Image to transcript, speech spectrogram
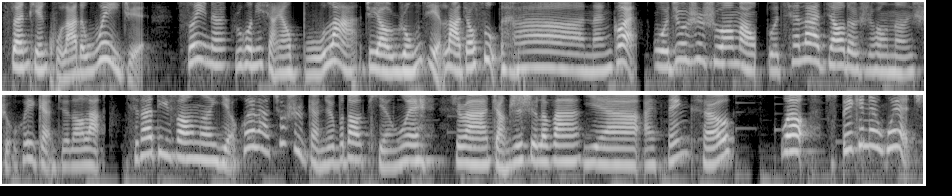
酸甜苦辣的味觉。 所以呢，如果你想要不辣，就要溶解辣椒素啊！难怪我就是说嘛，我切辣椒的时候呢，手会感觉到辣，其他地方呢也会辣，就是感觉不到甜味，是吧？长知识了吧？Yeah, I think so. Well, speaking of which,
